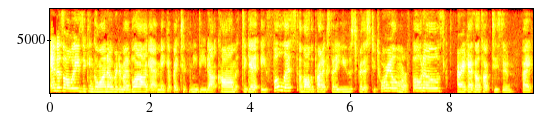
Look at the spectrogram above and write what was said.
And as always, you can go on over to my blog at makeupbytiffanyd.com to get a full list of all the products that I used for this tutorial, more photos. Alright guys, I'll talk to you soon. Bye.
